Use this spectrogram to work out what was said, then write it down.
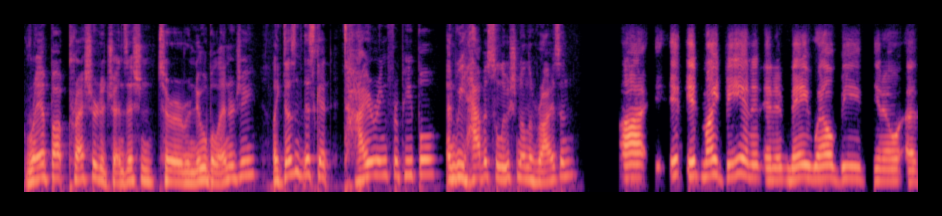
ramp up pressure to transition to renewable energy? Like, doesn't this get tiring for people and we have a solution on the horizon? Uh, it, it might be, and it, and it may well be, you know, a,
